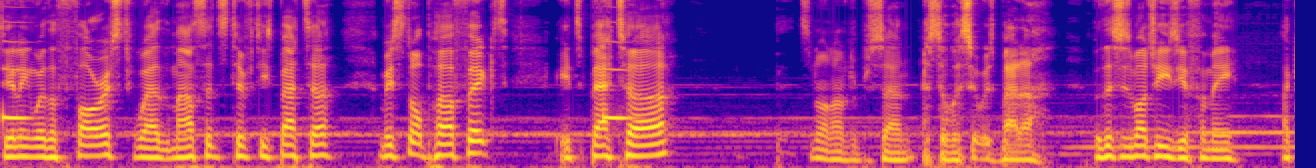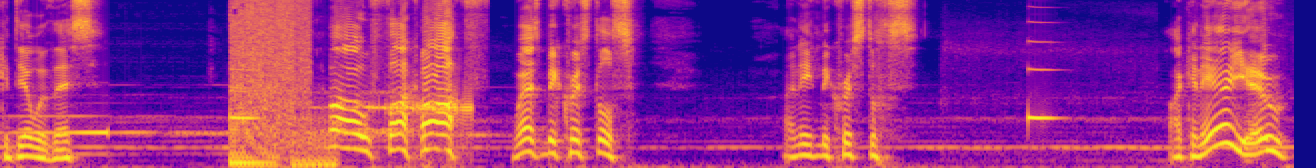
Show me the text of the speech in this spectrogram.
Dealing with a forest where the mouse sensitivity is better. I mean, it's not perfect. It's better. It's not 100%. I still wish it was better. But this is much easier for me. I can deal with this. Oh, fuck off! Where's me crystals? I need me crystals. I can hear you!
